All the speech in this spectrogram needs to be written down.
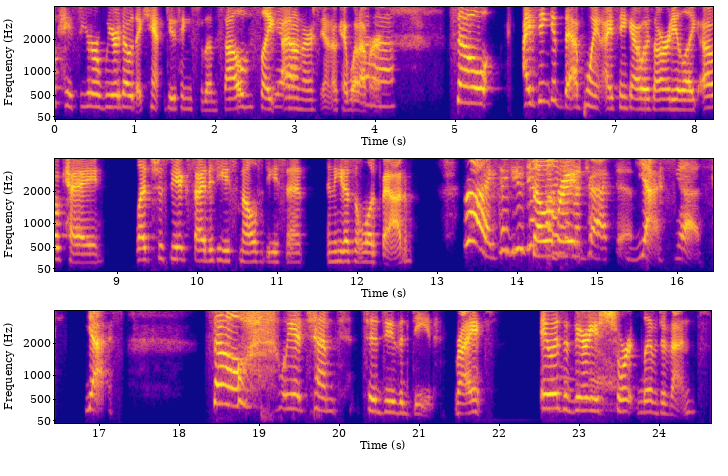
okay, so you're a weirdo that can't do things for themselves. Like, I don't understand. Okay, whatever. Uh-huh. So I think at that point, I think I was already like, okay, let's just be excited he smells decent and he doesn't look bad. Right, because you Celebrate- find him attractive. Yes, Yes. yes. So we attempt to do the deed, right? It was a very short lived event,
